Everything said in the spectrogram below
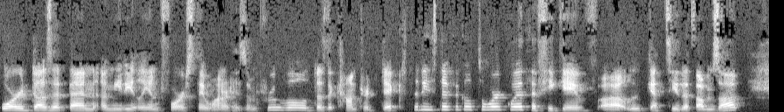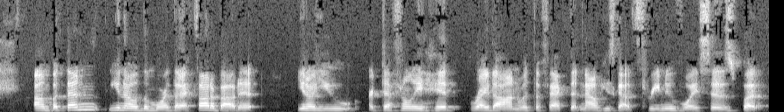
Or does it then immediately enforce they wanted his approval? Does it contradict that he's difficult to work with if he gave uh, Luke Getsy the thumbs up? Um, but then, you know, the more that I thought about it, you know, you are definitely hit right on with the fact that now he's got three new voices, but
